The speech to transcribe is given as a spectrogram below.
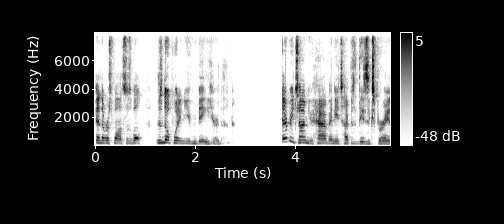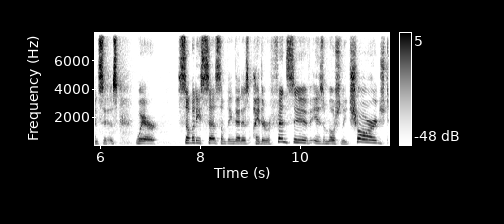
And the response is, Well, there's no point in you even being here then. Every time you have any types of these experiences where somebody says something that is either offensive, is emotionally charged,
